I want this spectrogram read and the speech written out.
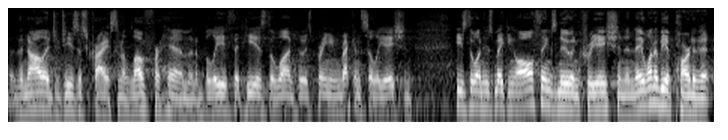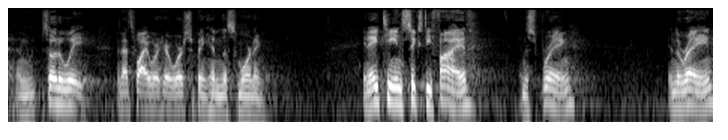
the knowledge of Jesus Christ and a love for Him and a belief that He is the one who is bringing reconciliation. He's the one who's making all things new in creation, and they want to be a part of it, and so do we. And that's why we're here worshiping Him this morning. In 1865, in the spring, in the rain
